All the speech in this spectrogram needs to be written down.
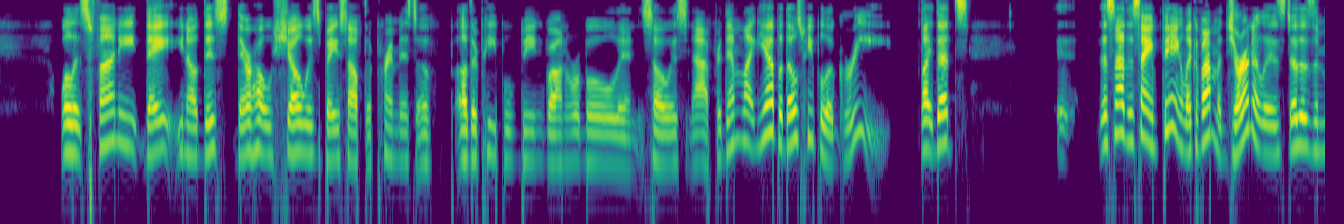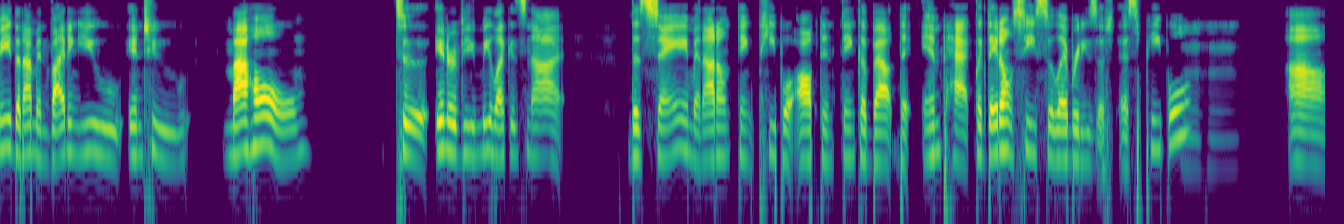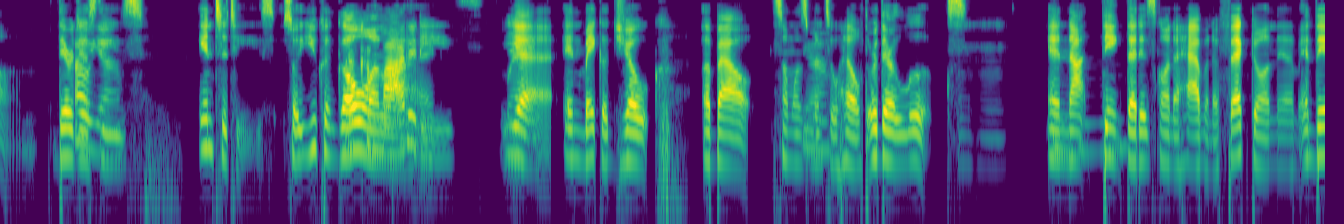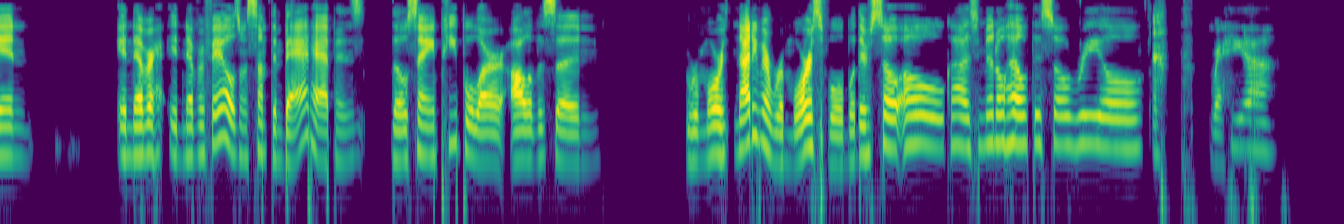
well, it's funny. They, you know, this their whole show is based off the premise of other people being vulnerable, and so it's not for them. Like, yeah, but those people agreed. Like that's eh, that's not the same thing. Like if I'm a journalist, that doesn't mean that I'm inviting you into my home to interview me like it's not the same and i don't think people often think about the impact like they don't see celebrities as, as people mm-hmm. um they're oh, just oh, yeah. these entities so you can go on commodities right. yeah and make a joke about someone's yeah. mental health or their looks mm-hmm. and mm-hmm. not think mm-hmm. that it's going to have an effect on them and then it never it never fails when something bad happens those same people are all of a sudden remorse not even remorseful but they're so oh gosh mental health is so real. Right. Yeah.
